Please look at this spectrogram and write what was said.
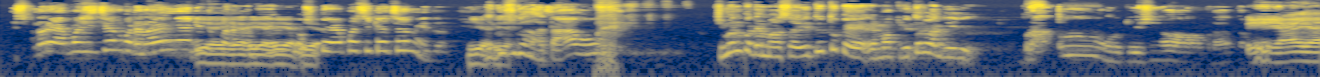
"Eh, sebenarnya apa sih Chan pada nanya gitu Iya, pada iya, nanya, iya, iya, maksudnya apa sih Kacan gitu Ya, gue iya. juga gak tahu cuman pada masa itu tuh kayak emang Twitter lagi berantem mulu tuh isinya orang berantem Iya iya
